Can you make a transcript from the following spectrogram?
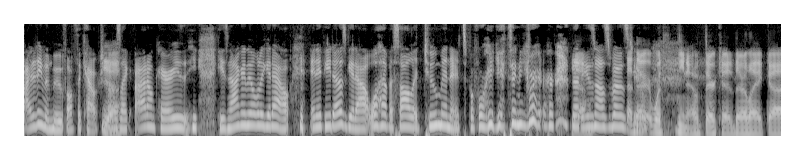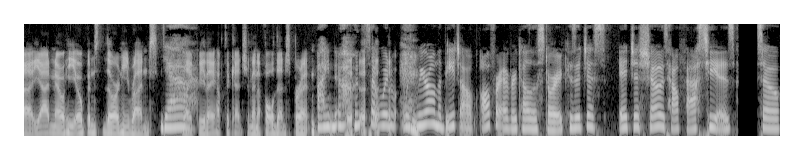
I didn't even move off the couch. Yeah. I was like, I don't care. He, he he's not gonna be able to get out, and if he does get out, we'll have a solid two minutes before he gets anywhere that yeah. he's not supposed and to. And with you know their kid, they're like, uh, yeah, no, he opens the door and he runs. Yeah, like they have to catch him in a full dead sprint. I know. so when when we were on the beach, I'll I'll forever tell this story because it just it just shows how fast he is. So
